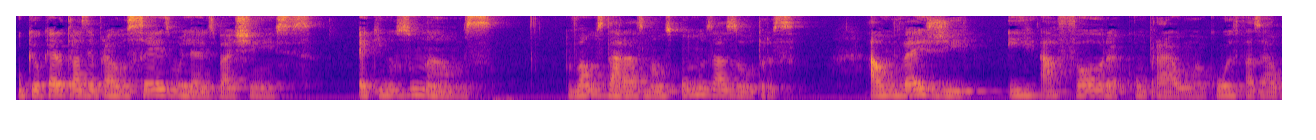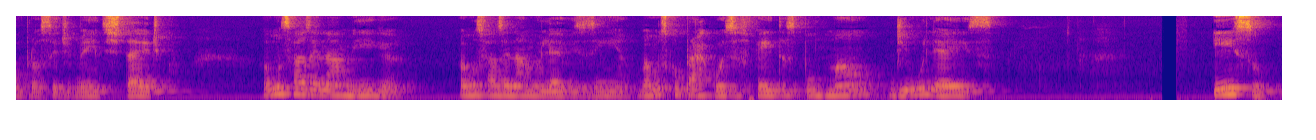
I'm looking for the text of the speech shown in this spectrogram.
O que eu quero trazer para vocês, mulheres baixenses, é que nos unamos. Vamos dar as mãos umas às outras. Ao invés de ir afora comprar alguma coisa, fazer algum procedimento estético, Vamos fazer na amiga, vamos fazer na mulher vizinha, vamos comprar coisas feitas por mão de mulheres. Isso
